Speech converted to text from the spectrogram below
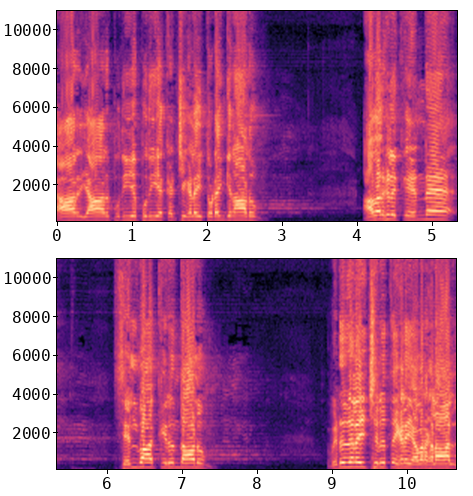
யார் யார் புதிய புதிய கட்சிகளை தொடங்கினாலும் அவர்களுக்கு என்ன செல்வாக்கு இருந்தாலும் விடுதலை சிறுத்தைகளை அவர்களால்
